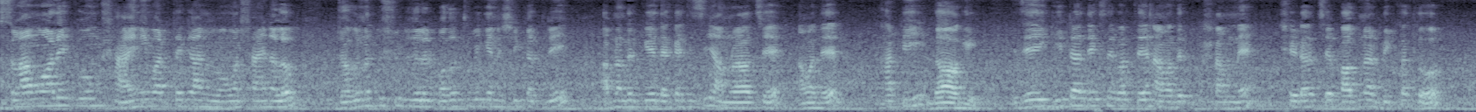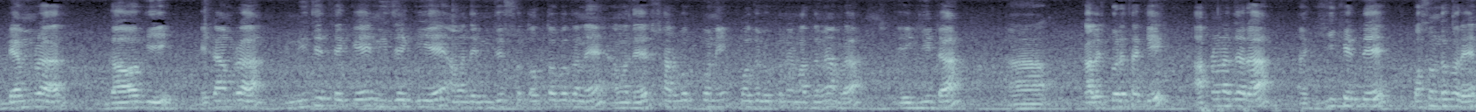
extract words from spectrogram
আসসালামু আলাইকুম শাহিনী মাঠ থেকে আমি মোহাম্মদ শাহিন আলম, জগন্নাথ বিশ্ববিদ্যালয়ের পদার্থ বিজ্ঞানের শিক্ষার্থী। আপনাদেরকে দেখাইতেছি, আমরা আছে আমাদের হাটি গাওয়া ঘি যে এই ঘিটা দেখতে পাচ্ছেন আমাদের সামনে, সেটা হচ্ছে পাবনার বিখ্যাত ডেমরার গাওয়া ঘি এটা আমরা নিজে থেকে নিজে গিয়ে আমাদের নিজস্ব তত্ত্বাবধানে আমাদের সার্বক্ষণিক পর্যবেক্ষণের মাধ্যমে আমরা এই ঘিটা কালেক্ট করে থাকি। আপনারা যারা ঘি খেতে পছন্দ করেন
